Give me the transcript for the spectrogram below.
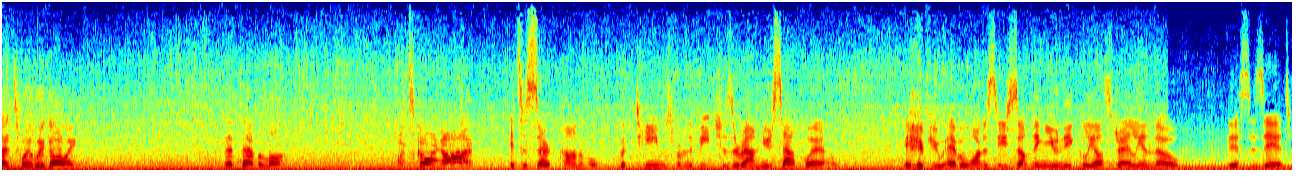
That's where we're going. That's Avalon. What's going on? It's a surf carnival with teams from the beaches around New South Wales. If you ever want to see something uniquely Australian, though, this is it.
